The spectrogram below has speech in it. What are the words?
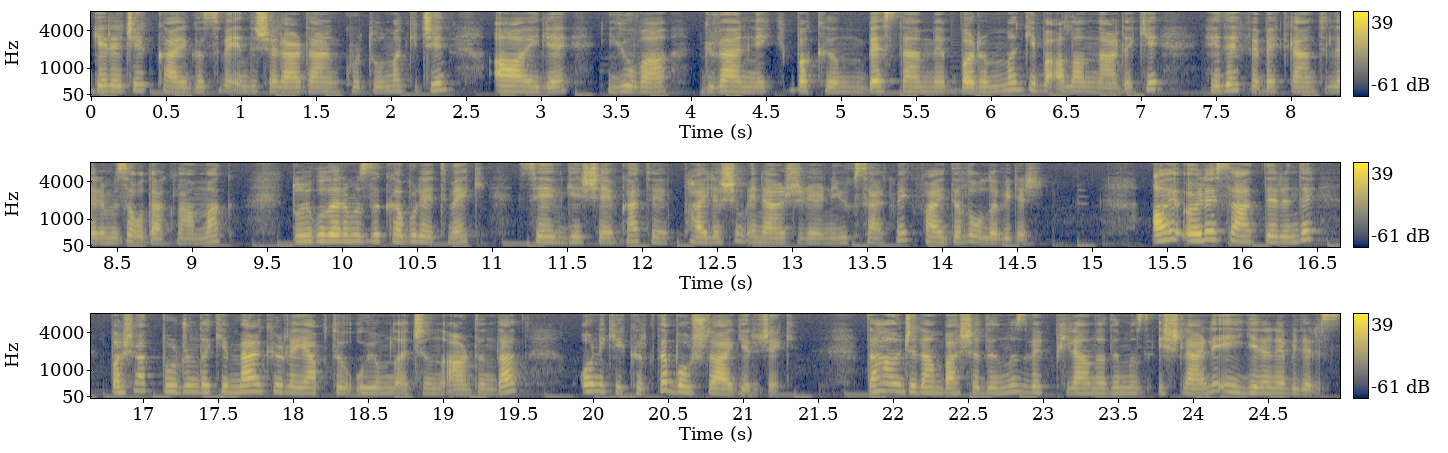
Gelecek kaygısı ve endişelerden kurtulmak için aile, yuva, güvenlik, bakım, beslenme, barınma gibi alanlardaki hedef ve beklentilerimize odaklanmak, duygularımızı kabul etmek, sevgi, şefkat ve paylaşım enerjilerini yükseltmek faydalı olabilir. Ay öğle saatlerinde Başak Burcu'ndaki Merkür'le yaptığı uyumlu açının ardından 12.40'da boşluğa girecek. Daha önceden başladığımız ve planladığımız işlerle ilgilenebiliriz.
